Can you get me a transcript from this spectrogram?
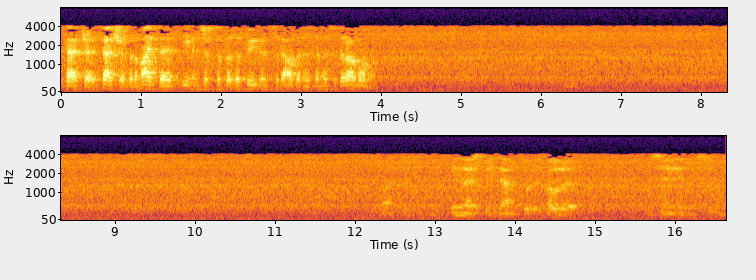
etc., etc., but the might says even just to put the food into the oven is an Issa Rabbanon. Right. Even though it's been done for the cola, you're saying it was um,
